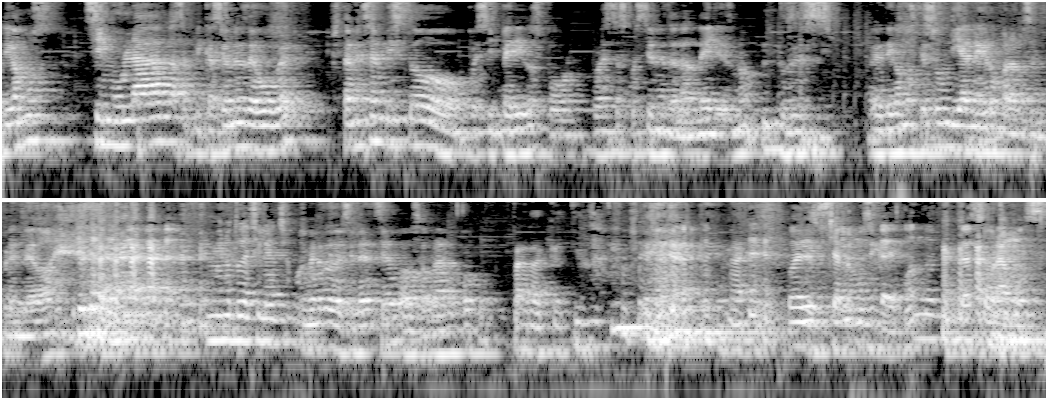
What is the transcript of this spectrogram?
digamos, simular las aplicaciones de Uber, pues también se han visto pues impedidos por, por estas cuestiones de las leyes, ¿no? Entonces, eh, digamos que es un día negro para los emprendedores. un minuto de silencio, por Un minuto de silencio, vamos a hablar un poco. Para que Puedes escuchar la música de fondo, mientras oramos.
